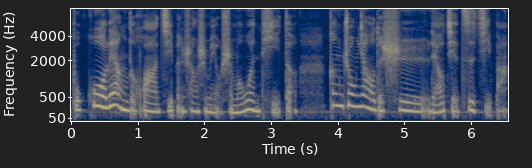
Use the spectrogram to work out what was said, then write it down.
不过量的话，基本上是没有什么问题的。更重要的是了解自己吧。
